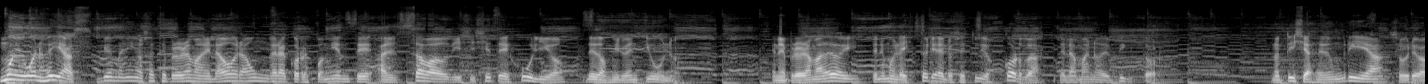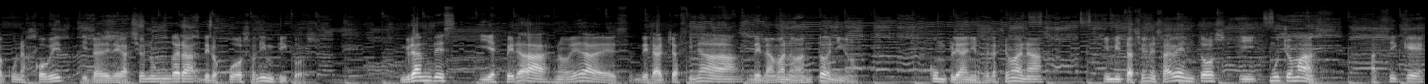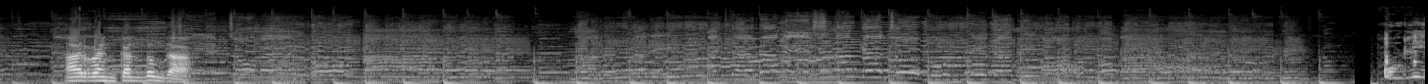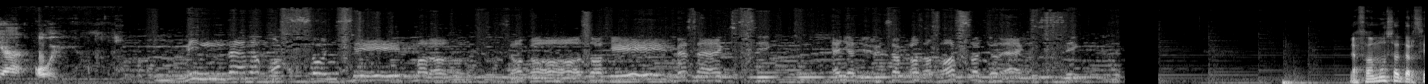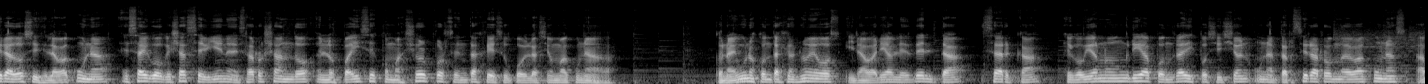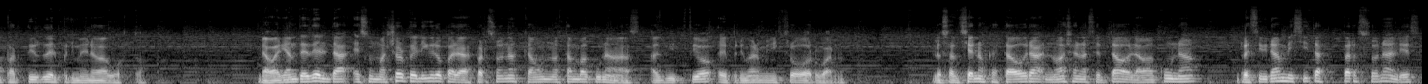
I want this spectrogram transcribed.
Muy buenos días, bienvenidos a este programa de la hora húngara correspondiente al sábado 17 de julio de 2021. En el programa de hoy tenemos la historia de los estudios Corda de la mano de Víctor, noticias de Hungría sobre vacunas COVID y la delegación húngara de los Juegos Olímpicos, grandes y esperadas novedades de la chacinada de la mano de Antonio, cumpleaños de la semana, invitaciones a eventos y mucho más. Así que, arrancandonga. La famosa tercera dosis de la vacuna es algo que ya se viene desarrollando en los países con mayor porcentaje de su población vacunada. Con algunos contagios nuevos y la variable Delta cerca, el gobierno de Hungría pondrá a disposición una tercera ronda de vacunas a partir del 1 de agosto. La variante Delta es un mayor peligro para las personas que aún no están vacunadas, advirtió el primer ministro Orban. Los ancianos que hasta ahora no hayan aceptado la vacuna recibirán visitas personales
